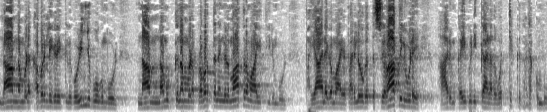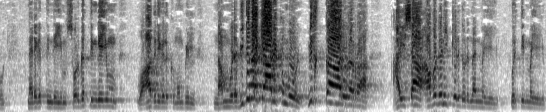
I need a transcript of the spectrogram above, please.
നാം നമ്മുടെ കബറിലേക്ക് ഒഴിഞ്ഞു പോകുമ്പോൾ നാം നമുക്ക് നമ്മുടെ പ്രവർത്തനങ്ങൾ മാത്രമായി തീരുമ്പോൾ ഭയാനകമായ പരലോകത്തെ സിറാത്തിലൂടെ ആരും കൈപിടിക്കാൻ അത് ഒറ്റയ്ക്ക് നടക്കുമ്പോൾ നരകത്തിന്റെയും സ്വർഗത്തിന്റെയും വാതിലുകൾക്ക് മുമ്പിൽ നമ്മുടെ വിധി പ്രഖ്യാപിക്കുമ്പോൾ മിസ്കാലുതറ ആയിഷ അവഗണിക്കരുത് ഒരു നന്മയെയും ഒരു തിന്മയെയും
